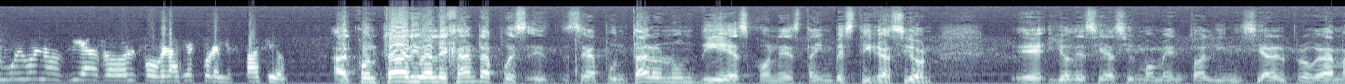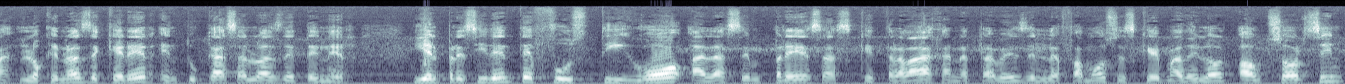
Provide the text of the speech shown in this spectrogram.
muy buenos días, Rodolfo. Gracias por el espacio. Al contrario, Alejandra, pues eh, se apuntaron un 10 con esta investigación. Eh, yo decía hace un momento al iniciar el programa, lo que no has de querer en tu casa lo has de tener. Y el presidente fustigó a las empresas que trabajan a través del famoso esquema del outsourcing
